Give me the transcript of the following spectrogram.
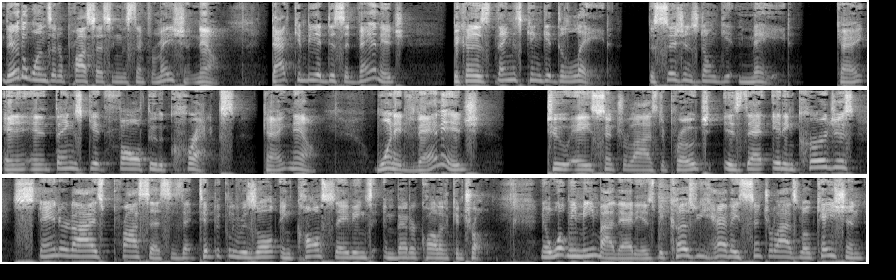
they're the ones that are processing this information. Now, that can be a disadvantage because things can get delayed. Decisions don't get made. Okay. And, and things get fall through the cracks. Okay. Now, one advantage to a centralized approach is that it encourages standardized processes that typically result in cost savings and better quality control. Now, what we mean by that is because you have a centralized location,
